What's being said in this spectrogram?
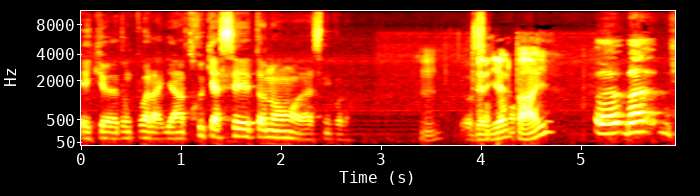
Et que donc voilà, il y a un truc assez étonnant euh, à ce niveau-là. Euh, Daniel, pareil? Euh, bah, je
